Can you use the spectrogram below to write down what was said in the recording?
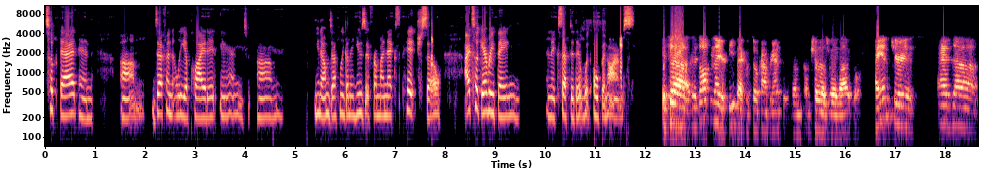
took that and um, definitely applied it. And um, you know i'm definitely going to use it for my next pitch. So i took everything and accepted it with open arms. It's uh it's awesome that your feedback was so comprehensive. I'm, I'm sure that was really valuable. I am curious as uh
